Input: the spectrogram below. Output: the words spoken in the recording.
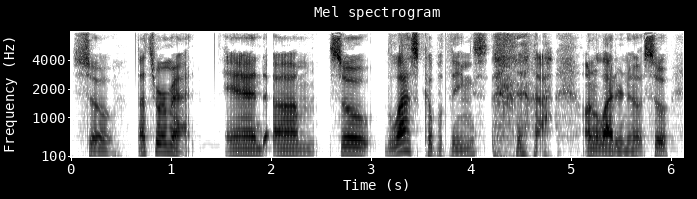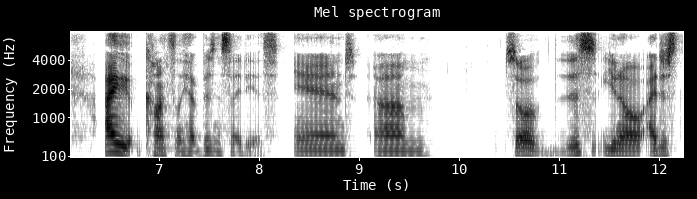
So that's where I'm at. And um, so the last couple things on a lighter note. So I constantly have business ideas, and um, so this, you know, I just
